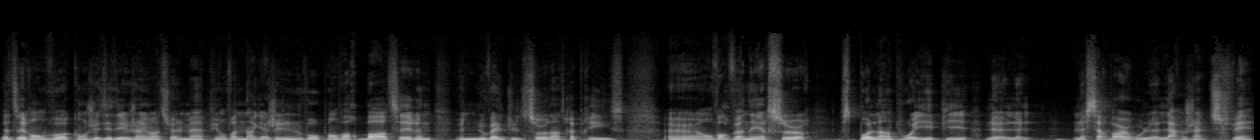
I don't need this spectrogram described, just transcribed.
de dire on va congédier des gens éventuellement, puis on va en engager des nouveaux, puis on va rebâtir une, nouvelle culture d'entreprise. Euh, on va revenir sur, c'est pas l'employé, puis le, serveur ou l'argent que tu fais,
